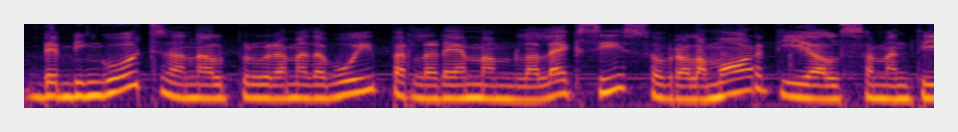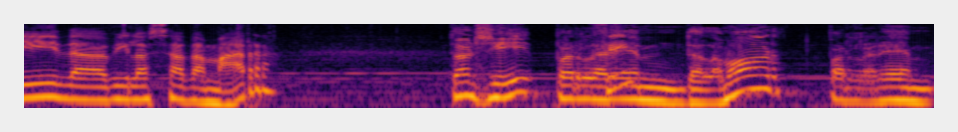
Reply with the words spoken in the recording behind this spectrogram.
Benvinguts. En el programa d'avui parlarem amb l'Alexi sobre la mort i el cementiri de Vilassar de Mar. Doncs sí, parlarem sí? de la mort, parlarem,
